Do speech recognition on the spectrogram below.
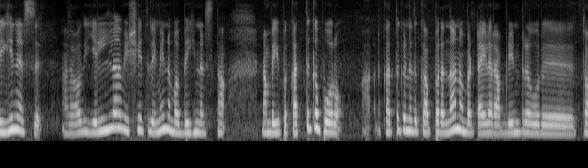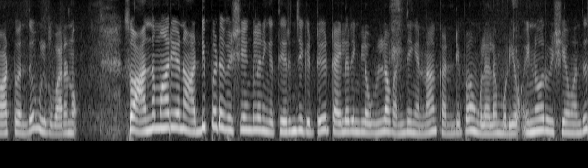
பிகினர்ஸு அதாவது எல்லா விஷயத்துலையுமே நம்ம பிகினர்ஸ் தான். நம்ம இப்போ கற்றுக்க போகிறோம் கற்றுக்கினதுக்கு அப்புறம் தான் நம்ம டைலர் அப்படின்ற ஒரு தாட் வந்து உங்களுக்கு வரணும். ஸோ அந்த மாதிரியான அடிப்படை விஷயங்களை நீங்கள் தெரிஞ்சுக்கிட்டு டைலரிங்கில் உள்ளே வந்தீங்கன்னா கண்டிப்பாக உங்களால் முடியும். இன்னொரு விஷயம் வந்து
